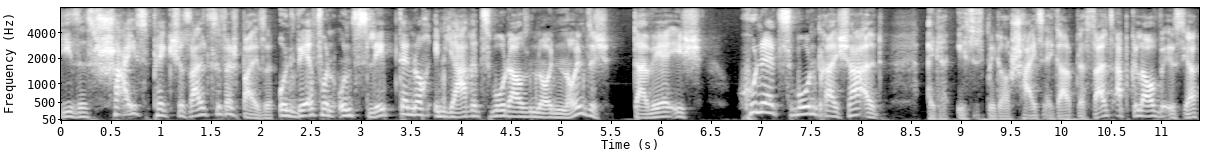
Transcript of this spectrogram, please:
dieses Scheißpäckchen Salz zu verspeisen? Und wer von uns lebt denn noch im Jahre 2099? Da wäre ich 132 Jahre alt. Alter, ist es mir doch scheißegal, ob das Salz abgelaufen ist, ja?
